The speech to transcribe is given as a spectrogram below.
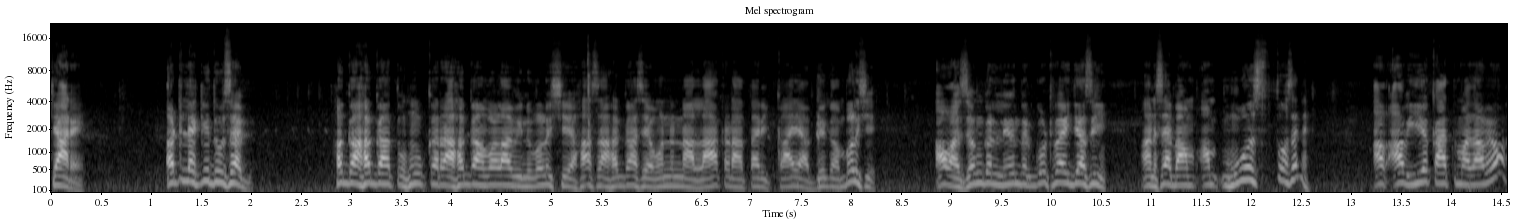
ત્યારે. એટલે કીધું સાહેબ, હગા હગા તું હું કરા, હગા વળાવીને વળશે, હાસા હગા છે, વનના લાકડા તારી કાયા ભેગા મળશે. આવા જંગલની અંદર ગોઠવાઈ જશે અને સાહેબ, આમ આમ મોજ તો છે ને, આ આવી એક હાથમાં જ આવ્યો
